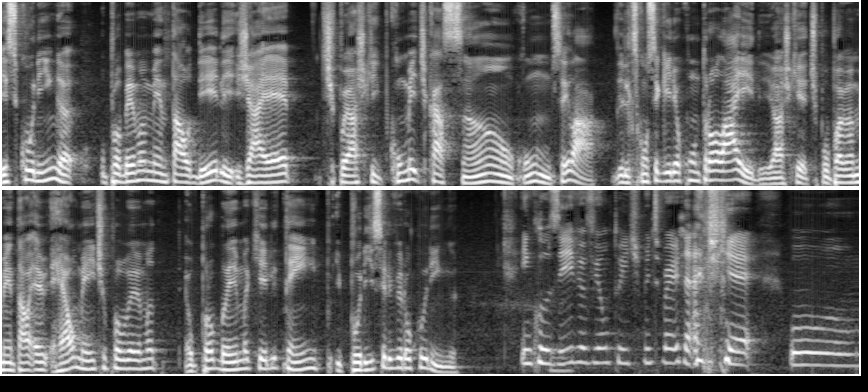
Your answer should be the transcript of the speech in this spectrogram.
Esse Coringa, o problema mental dele já é, tipo, eu acho que com medicação, com, sei lá, eles conseguiriam controlar ele. Eu acho que, tipo, o problema mental é realmente o problema, é o problema que ele tem, e por isso ele virou Coringa. Inclusive, eu vi um tweet muito verdade, que é o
